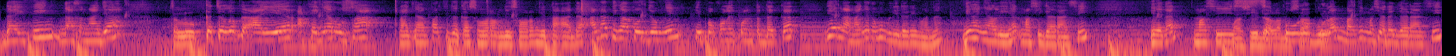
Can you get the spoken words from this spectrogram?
diving, nggak sengaja, celup kecelup ke air, akhirnya rusak. Raja Ampat itu dekat Sorong, di Sorong kita ada. Anda tinggal kunjungin Hippo Point terdekat, dia nggak nanya kamu beli dari mana. Dia hanya lihat masih garansi, ya kan? Masih, Masih 10 dalam satu. bulan, berarti masih ada garansi.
